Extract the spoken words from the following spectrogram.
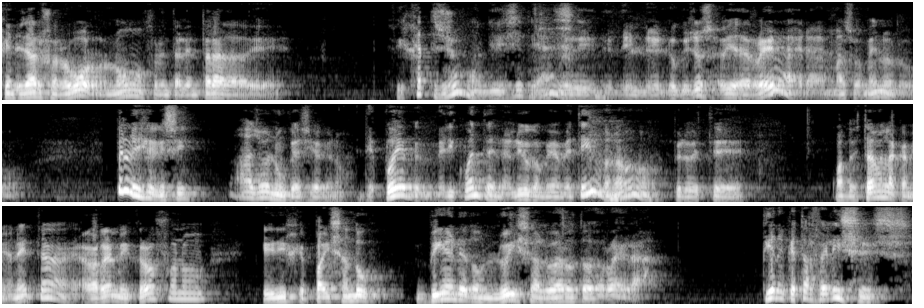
generar fervor ¿no? frente a la entrada de... Fíjate, yo con 17 años, de, lo que yo sabía de Herrera era más o menos lo... Pero le dije que sí. Ah, yo nunca decía que no. Después me di cuenta en el lío que me había metido, ¿no? Pero este, cuando estaba en la camioneta, agarré el micrófono y dije, Paisandú, viene don Luis Alberto Herrera. Tienen que estar felices.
